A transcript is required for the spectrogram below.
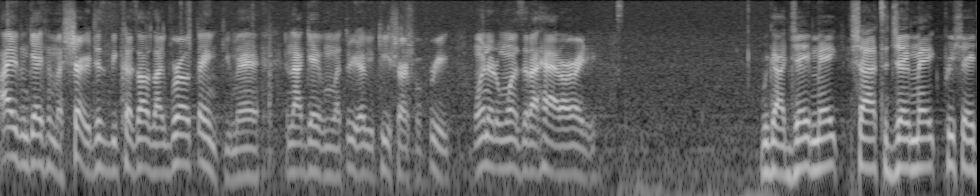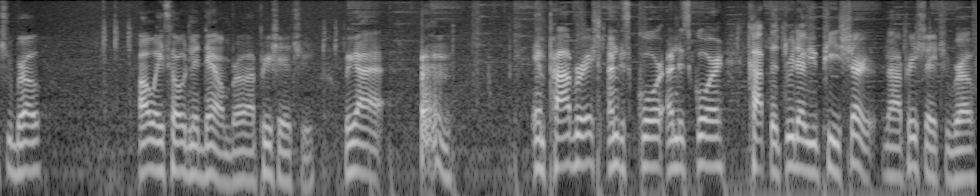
I even gave him a shirt just because I was like, bro, thank you, man. And I gave him a 3WP shirt for free. One of the ones that I had already. We got J Make, shout out to J Make, appreciate you, bro always holding it down, bro. I appreciate you. We got impoverished underscore underscore cop the 3WP shirt. No, I appreciate you, bro.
